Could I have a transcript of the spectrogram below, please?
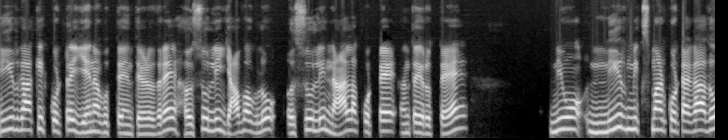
ನೀರ್ಗೆ ಹಾಕಿ ಕೊಟ್ಟರೆ ಏನಾಗುತ್ತೆ ಅಂತ ಹೇಳಿದ್ರೆ, ಹಸುಲಿ ಯಾವಾಗಲೂ ಹಸುಲಿ ನಾಲ್ಕು ಹೊಟ್ಟೆ ಅಂತ ಇರುತ್ತೆ. ನೀವು ನೀರು ಮಿಕ್ಸ್ ಮಾಡಿಕೊಟ್ಟಾಗ ಅದು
